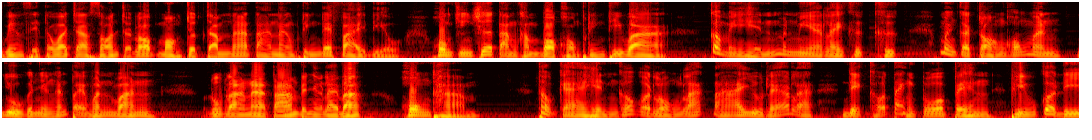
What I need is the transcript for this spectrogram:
เว้นเสียแต่ว่าจ่าสอนจะรอบมองจดจำหน้าตานางพริงได้ฝ่ายเดียวหงจึงเชื่อตามคำบอกของพริงที่ว่า ก็ไม่เห็นมันมีอะไรคึกคึกมันกระจ่องของมันอยู่กันอย่างนั้นไปวันๆรูปร่างหน้าตามนเป็นอย่างไรบ้าง หงถามเท่าแก่เห็นเขาก็หลงรักตายอยู่แล้วล่ะ เด็กเขาแต่งตัวเป็น ผิวก็ดี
